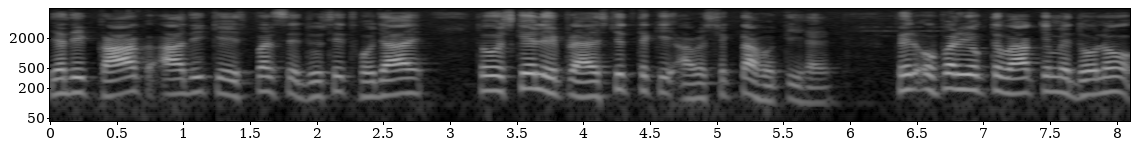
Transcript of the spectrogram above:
यदि काक आदि के स्पर्श से दूषित हो जाए तो उसके लिए प्रायश्चित की आवश्यकता होती है। फिर उपरयुक्त वाक्य में दोनों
